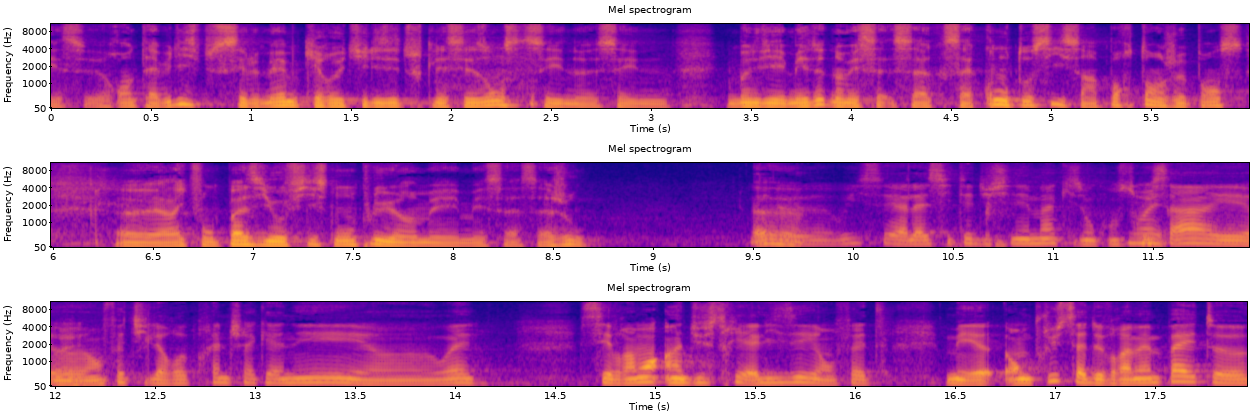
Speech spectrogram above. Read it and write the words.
et se rentabilise, parce que c'est le même qui est réutilisé toutes les saisons. C'est une, c'est une, une bonne vieille méthode. Non, mais ça, ça- ça compte aussi, c'est important, je pense. Euh, alors, ils font pas The Office non plus, hein, mais, mais ça, ça joue. Euh, oui, c'est à la Cité du Cinéma qu'ils ont construit Oui. ça et euh, en fait ils les reprennent chaque année. euh, ouais, c'est vraiment industrialisé en fait. Mais euh, en plus, ça devrait même pas être. euh,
